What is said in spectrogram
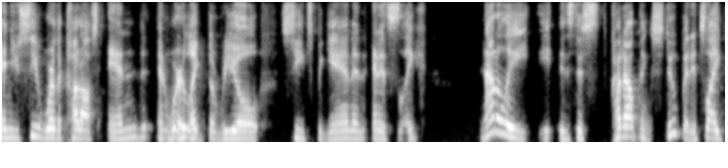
and you see where the cutoffs end and where like the real seats begin. And and it's like not only is this cutout thing stupid, it's like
